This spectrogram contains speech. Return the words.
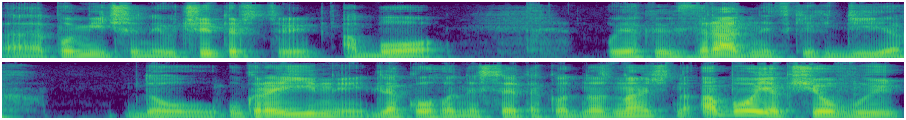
е, помічений у читерстві або у яких зрадницьких діях до України, для кого не все так однозначно, або якщо ви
